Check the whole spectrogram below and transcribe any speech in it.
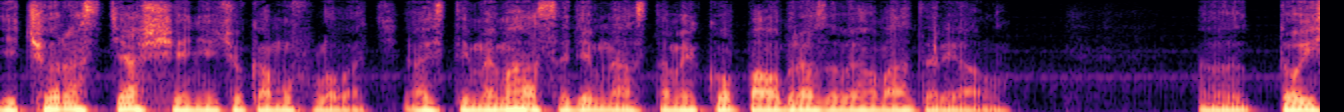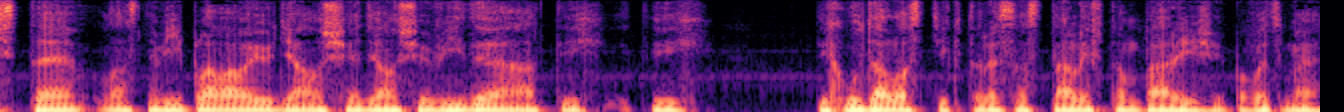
je čoraz ťažšie niečo kamuflovať. Aj s tým MH17 tam je kopa obrazového materiálu. Uh, to isté vlastne vyplávajú ďalšie a ďalšie videá tých, tých, tých udalostí, ktoré sa stali v tom Paríži. Povedzme,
